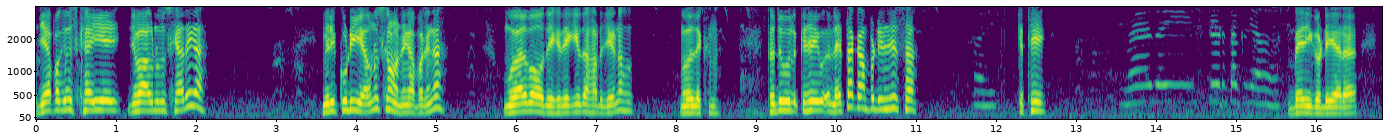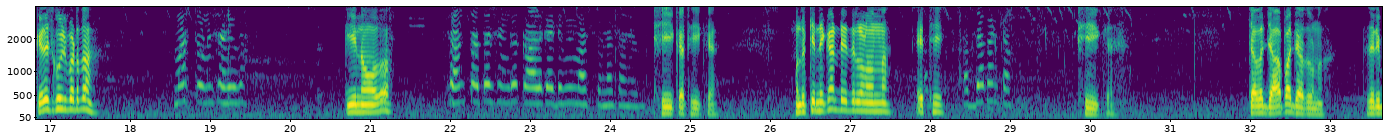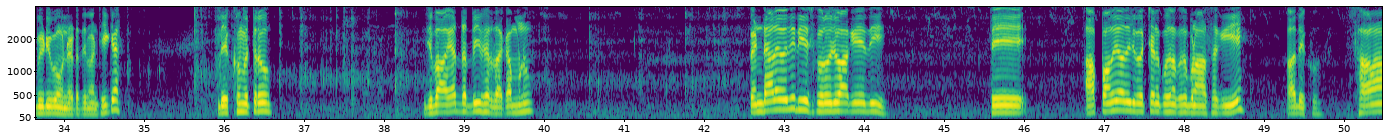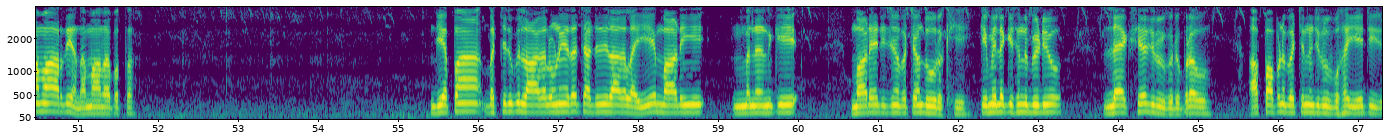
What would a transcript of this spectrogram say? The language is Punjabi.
ਜੇ ਆਪਾਂ ਕਿਹਨੂੰ ਸਿਖਾਈਏ ਜਵਾਕ ਨੂੰ ਤੂੰ ਸਿਖਾ ਦੇਗਾ? ਮੇਰੀ ਕੁੜੀ ਆ ਉਹਨੂੰ ਸਿਖਾਉਣਾ ਚੰਗਾ ਆਪਾਂ ਚੰਗਾ? ਮੋਬਾਈਲ ਬਹੁਤ ਦੇਖਦੇ ਕਿ ਉਹਦਾ ਹਟ ਜੇ ਨਾ ਉਹ ਮੋਬਾਈਲ ਦੇਖਣਾ। ਫਿਰ ਤੂੰ ਕਿਸੇ ਲੈਤਾ ਕੰਪੀਟੀਸ਼ਨ ਹਿੱਸਾ? ਹਾਂਜੀ। ਕਿੱਥੇ? ਸਟੇਟ ਤੱਕ ਗਿਆ ਹਾਂ ਵੈਰੀ ਗੁੱਡ ਯਾਰ। ਕਿਹੜੇ ਸਕੂਲ 'ਚ ਪੜਦਾ ਮਸਤੋਨਾ ਸਾਹਿਬ। ਕੀ ਨਾਂ ਉਹਦਾ? ਸੰਤ ਅਤਰ ਸਿੰਘ ਕਾਲ ਅਕੈਡਮੀ ਮਸਤੋਨਾ ਸਾਹਿਬ। ਠੀਕ ਆ ਠੀਕ ਆ। ਹੁਣ ਤੂੰ ਕਿੰਨੇ ਘੰਟੇ ਤੇ ਲਾਉਣਾ ਹੁੰਦਾ? ਇੱਥੇ? ਅੱਧਾ ਘੰਟਾ। ਠੀਕ ਹੈ ਚੱਲ ਜਾ ਭੱਜਾ ਤੂੰ ਹੁਣ। ਤੇਰੀ ਵੀਡੀਓ ਪਾਉਂ ਨੈਟ ਤੇ ਮੈਂ ਠੀਕ ਆ? ਦੇਖੋ ਮਿੱਤਰੋ। ਜਵਾਕ ਆ ਦੱਬੀ ਫਿਰਦਾ ਕੰਮ ਨੂੰ। ਪਿੰਡ ਵਾਲੇ ਉਹਦੀ ਰੀਸ ਕਰੋ ਜਵਾਕ ਦੀ ਤੇ ਆਪਾਂ ਵੀ ਉਹਦੇ ਬੱਚਿਆਂ ਨੂੰ ਕੁਝ ਨਾ ਕੁਝ ਬਣਾ ਸਕੀਏ। ਆਹ ਦੇਖੋ, ਸਾਲਾਂ ਮਾਰਦੇ ਆਂਦਾ ਮਾਂ ਦਾ ਪੁੱਤ। ਜੇ ਆਪਾਂ ਬੱਚੇ ਨੂੰ ਕੋਈ ਲਾਗ ਲਾਉਣੀ ਹੈ ਤਾਂ ਚੱਜ ਦੀ ਲਾਗ ਲਾਈਏ, ਮਾੜੀ ਮੰਨਣ ਕਿ ਮਾੜੀਆਂ ਚੀਜ਼ਾਂ ਨੂੰ ਬੱਚਿਆਂ ਨੂੰ ਦੂਰ ਰੱਖੀਏ। ਕਿਵੇਂ ਲੱਗੀ ਤੁਹਾਨੂੰ ਵੀਡੀਓ ਲਾਈਕ ਸ਼ੇਅਰ ਜ਼ਰੂਰ ਕਰਿਓ ਭਰਾਵੋ। ਆਪਾਂ ਆਪਣੇ ਬੱਚੇ ਨੂੰ ਜ਼ਰੂਰ ਵਿਖਾਈਏ ਇਹ ਚੀਜ਼।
